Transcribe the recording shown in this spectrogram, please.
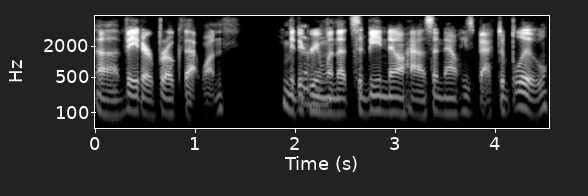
uh, Vader broke that one. He made the green Mhm. one that Sabine now has, and now he's back to blue.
